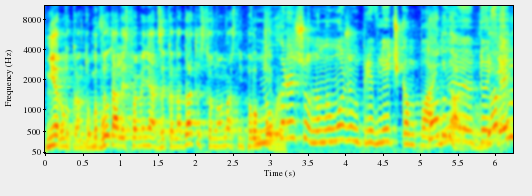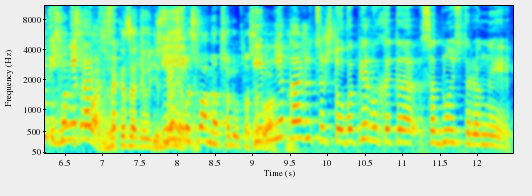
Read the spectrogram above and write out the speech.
нету ну, контроля. Мы вот- пытались поменять законодательство, но у нас не получилось. Ну хорошо, но мы можем привлечь компанию. Да-да-да. То Я есть абсолютно это- с вами согласен. кажется, Заказать аудит. и- Здесь Понятно. мы с вами абсолютно И согласны. мне кажется, что, во-первых, это с одной стороны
